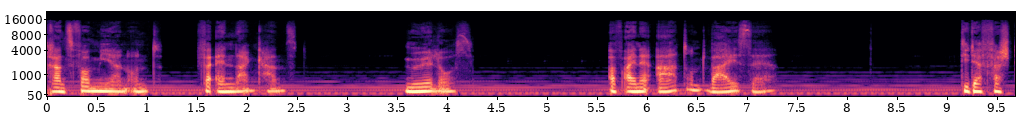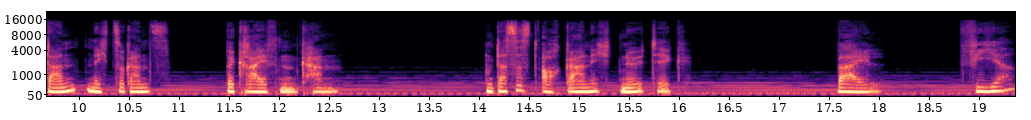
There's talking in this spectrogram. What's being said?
transformieren und verändern kannst. Mühelos. Auf eine Art und Weise, die der Verstand nicht so ganz begreifen kann. Und das ist auch gar nicht nötig, weil vier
